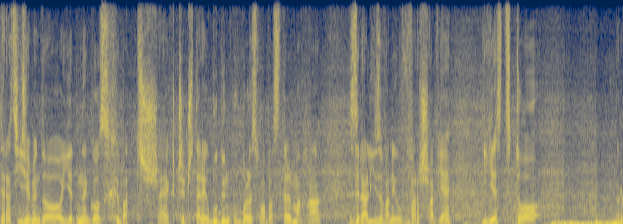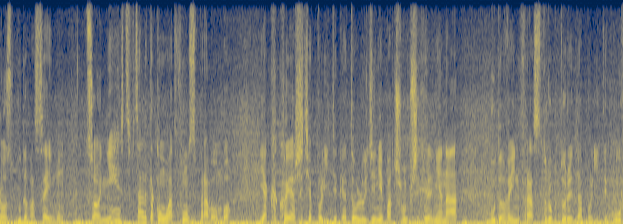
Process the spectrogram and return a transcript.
Teraz idziemy do jednego z chyba trzech czy czterech budynków Bolesława Stelmacha zrealizowanych w Warszawie. Jest to rozbudowa Sejmu, co nie jest wcale taką łatwą sprawą, bo jak kojarzycie politykę, to ludzie nie patrzą przychylnie na budowę infrastruktury dla polityków.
